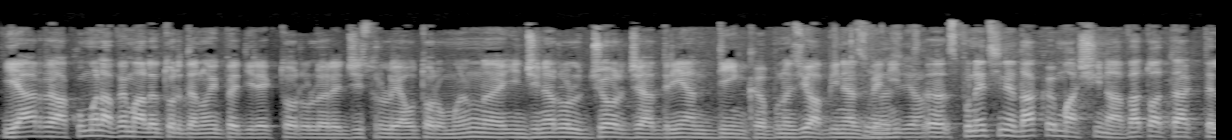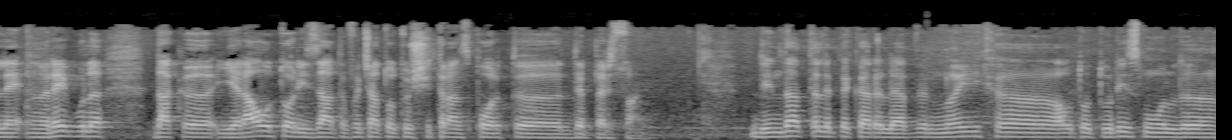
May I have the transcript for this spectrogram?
Iar acum îl avem alături de noi pe directorul Registrului Auto Român, inginerul George Adrian Dincă. Bună ziua, bine ați Bună venit. ziua. Spuneți-ne dacă mașina avea toate actele în regulă, dacă era autorizată, făcea totuși și transport uh, de persoane. Din datele pe care le avem noi, uh, autoturismul uh,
